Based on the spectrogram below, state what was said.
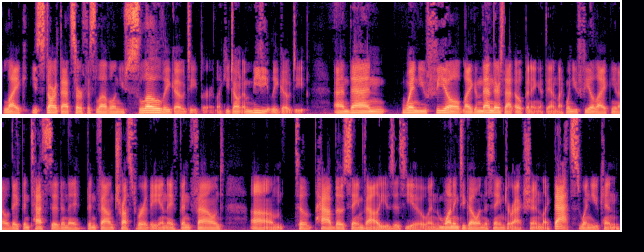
like you start that surface level and you slowly go deeper. Like you don't immediately go deep and then when you feel like and then there's that opening at the end like when you feel like you know they've been tested and they've been found trustworthy and they've been found um, to have those same values as you and wanting to go in the same direction like that's when you can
